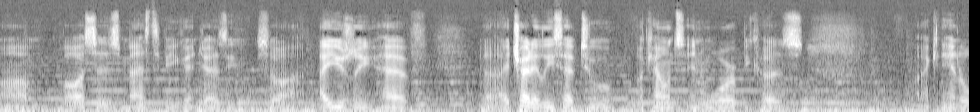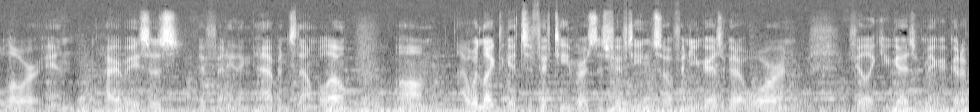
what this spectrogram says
um, bosses, Master Pika, and Jazzy. So I usually have, uh, I try to at least have two accounts in war because I can handle lower and higher bases if anything happens down below. Um, I would like to get to 15 versus 15, so if any of you guys are good at war and feel like you guys would make a good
